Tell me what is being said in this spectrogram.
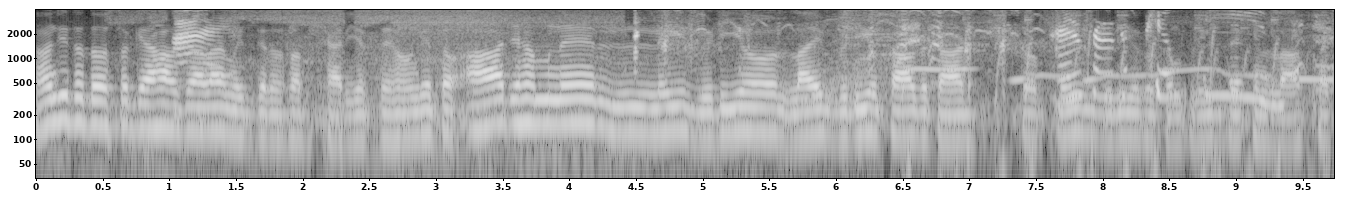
हाँ जी तो दोस्तों क्या हाल चाल है उम्मीद करो सब खैरियत से होंगे। तो आज हमने ली video live video call record. तो प्लीज़ वीडियो को कंप्लीट देखें लास्ट तक।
